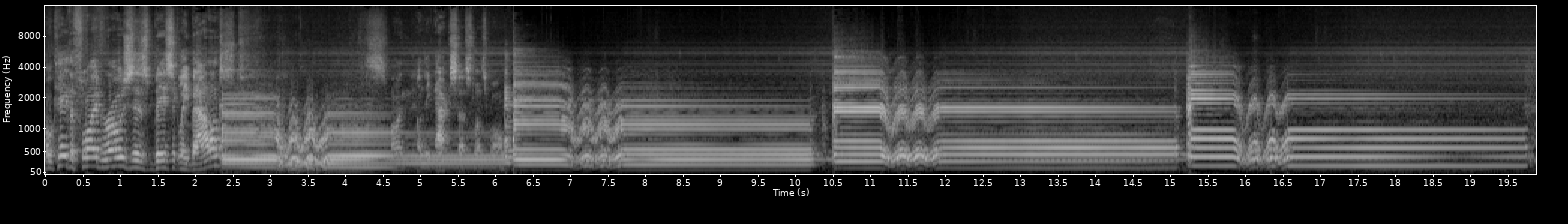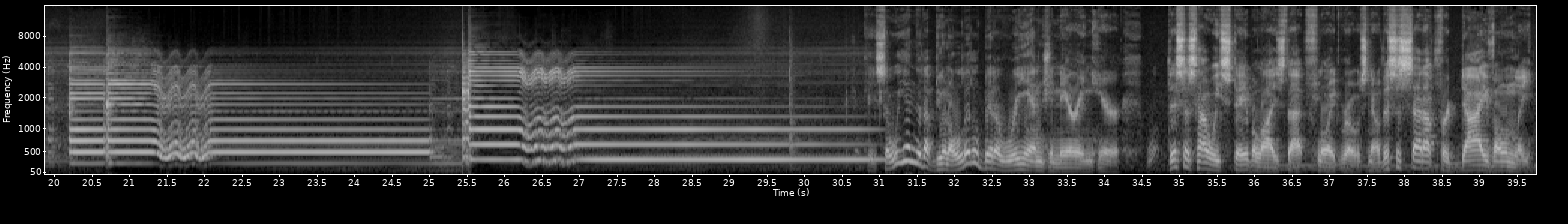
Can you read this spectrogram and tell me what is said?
Okay, the Floyd Rose is basically balanced on, on the Axcess Les Paul. So we ended up doing a little bit of re-engineering here. This is how we stabilize that Floyd Rose. Now this is set up for dive only.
